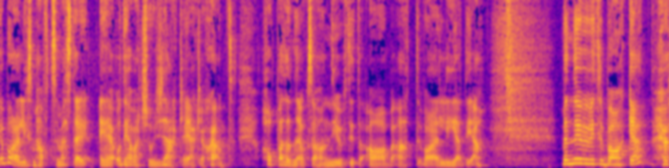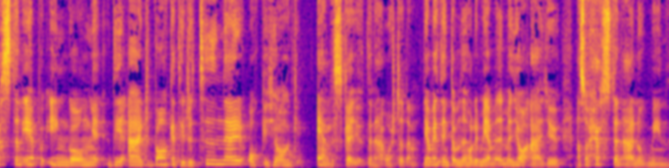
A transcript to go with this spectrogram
Jag har bara liksom haft semester eh, och det har varit så jäkla jäkla skönt. Hoppas att ni också har njutit av att vara lediga. Men nu är vi tillbaka, hösten är på ingång, det är tillbaka till rutiner och jag älskar ju den här årstiden. Jag vet inte om ni håller med mig men jag är ju, alltså hösten är nog min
